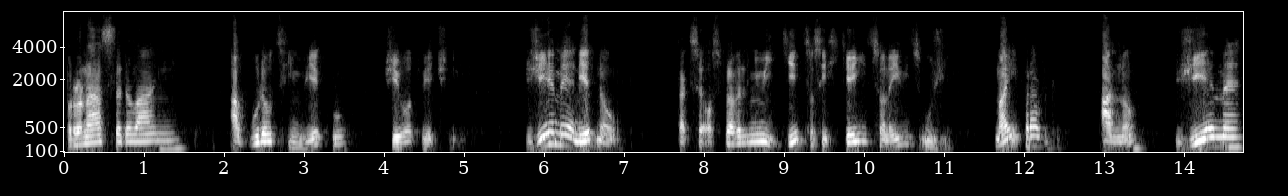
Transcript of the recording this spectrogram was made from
pronásledování a v budoucím věku život věčný. Žijeme jen jednou, tak se ospravedlňují ti, co si chtějí co nejvíc užít. Mají pravdu. Ano, žijeme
